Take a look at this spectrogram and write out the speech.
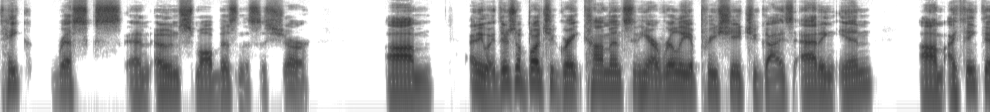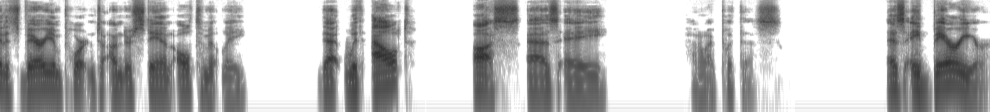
take risks and own small businesses. Sure. Um, anyway, there's a bunch of great comments in here. I really appreciate you guys adding in. Um, I think that it's very important to understand ultimately that without us as a, how do I put this? As a barrier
